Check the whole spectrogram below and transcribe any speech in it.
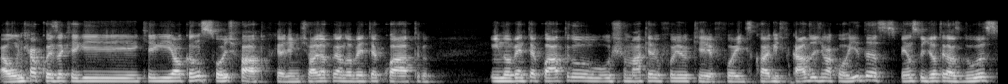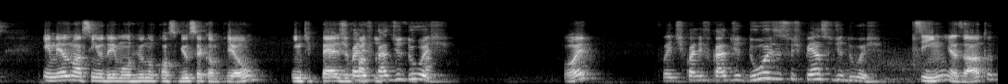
a única coisa que ele, que ele alcançou de fato, porque a gente olha para 94. Em 94, o Schumacher foi o quê? Foi desqualificado de uma corrida, suspenso de outras duas, e mesmo assim o Damon Hill não conseguiu ser campeão, em que Foi pede o fato desqualificado de duas. Oi? Foi desqualificado de duas e suspenso de duas. Sim, exato.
